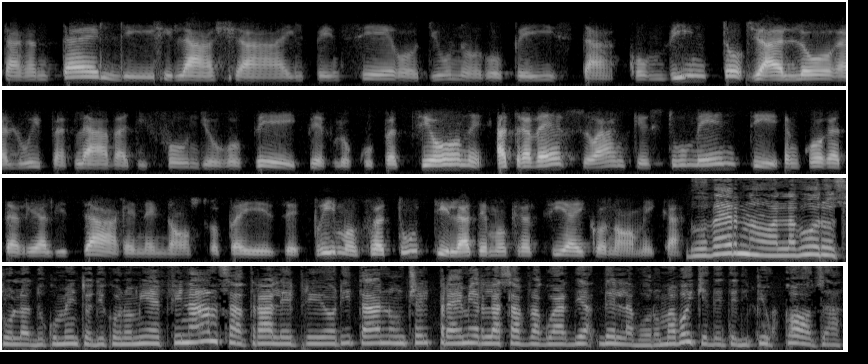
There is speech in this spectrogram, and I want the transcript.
Tarantelli ci lascia il pensiero di un europeista convinto, già allora lui parlava di fondi europei per l'occupazione attraverso anche strumenti ancora da realizzare nel nostro paese, primo fra tutti la democrazia economica. Governo al lavoro sul documento di economia e finanza, tra le priorità annuncia il Premier la salvaguardia del lavoro, ma voi chiedete di più cosa?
